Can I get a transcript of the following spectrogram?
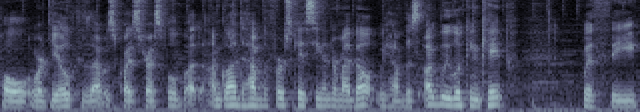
whole ordeal because that was quite stressful, but I'm glad to have the first KC under my belt. We have this ugly looking cape with the...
